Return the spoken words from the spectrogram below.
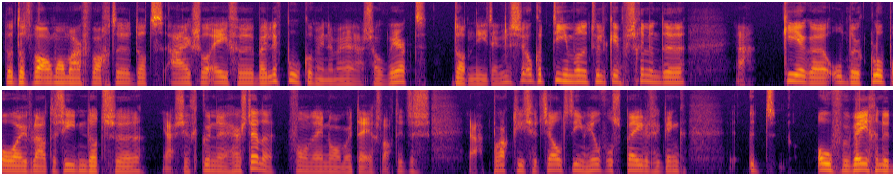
dat, dat we allemaal maar verwachten dat Ajax wel even bij Liverpool kan winnen. Maar ja, zo werkt dat niet. En het is ook een team wat natuurlijk in verschillende ja, keren onder Klop al heeft laten zien dat ze ja, zich kunnen herstellen van een enorme tegenslag. Dit is ja, praktisch hetzelfde team, heel veel spelers. Ik denk het overwegende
